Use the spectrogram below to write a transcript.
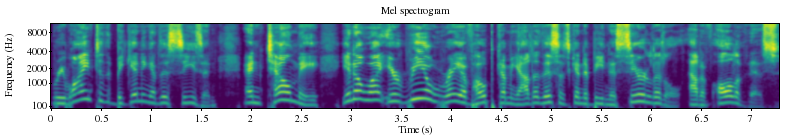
Rewind to the beginning of this season and tell me, you know what? Your real ray of hope coming out of this is going to be Nassir Little out of all of this.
